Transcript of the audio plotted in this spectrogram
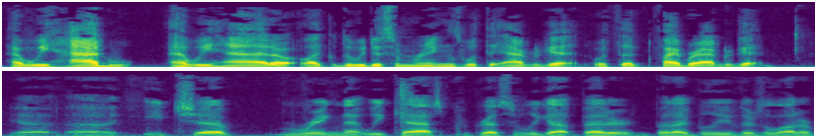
Have we had have we had uh, like do we do some rings with the aggregate with the fiber aggregate? Yeah, uh, each uh, ring that we cast progressively got better, but I believe there's a lot of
